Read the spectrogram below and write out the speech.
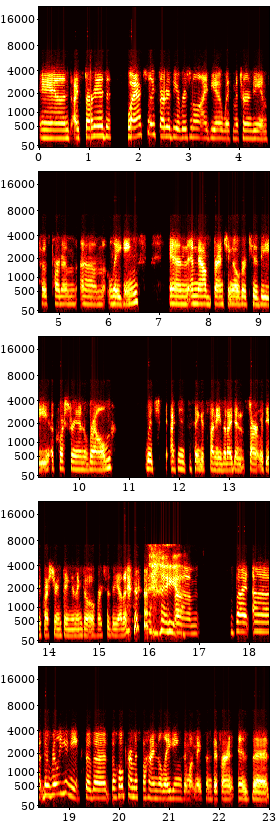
and I started. Well, I actually started the original idea with maternity and postpartum um, leggings, and am now branching over to the equestrian realm. Which I think think it's funny that I didn't start with the equestrian thing and then go over to the other. yeah. Um, but uh, they're really unique. So the the whole premise behind the leggings and what makes them different is that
